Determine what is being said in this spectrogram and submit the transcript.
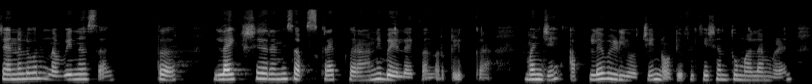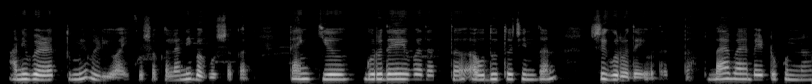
चॅनलवर नवीन असाल तर लाईक शेअर आणि सबस्क्राईब करा आणि बेल आयकॉनवर क्लिक करा. म्हणजे आपल्या व्हिडिओचे नोटिफिकेशन तुम्हाला मिळेल आणि वेळेत तुम्ही व्हिडिओ ऐकू शकाल आणि बघू शकाल. थँक्यू गुरुदेव दत्त. अवधूत चिंतन. श्री गुरुदेव दत्त. बाय बाय भेटू पुन्हा.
